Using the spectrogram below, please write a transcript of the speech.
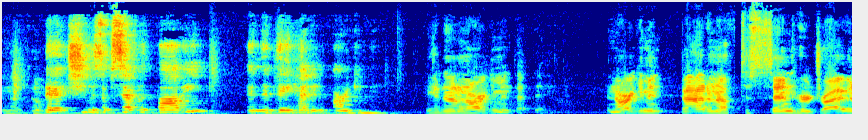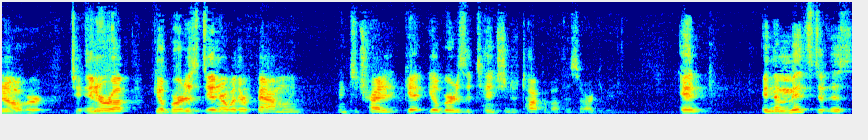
in that tone? That she was upset with Bobby and that they had an argument. They had an argument that day. An argument bad enough to send her driving over to interrupt Gilberta's dinner with her family and to try to get Gilberta's attention to talk about this argument. And in the midst of this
